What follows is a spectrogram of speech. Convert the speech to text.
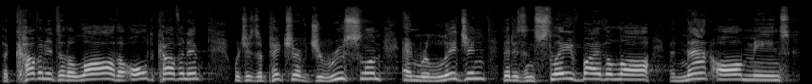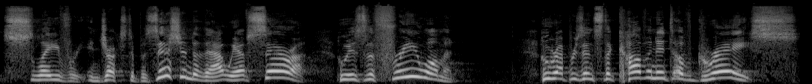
the covenant of the law, the old covenant, which is a picture of Jerusalem and religion that is enslaved by the law, and that all means slavery. In juxtaposition to that, we have Sarah, who is the free woman, who represents the covenant of grace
